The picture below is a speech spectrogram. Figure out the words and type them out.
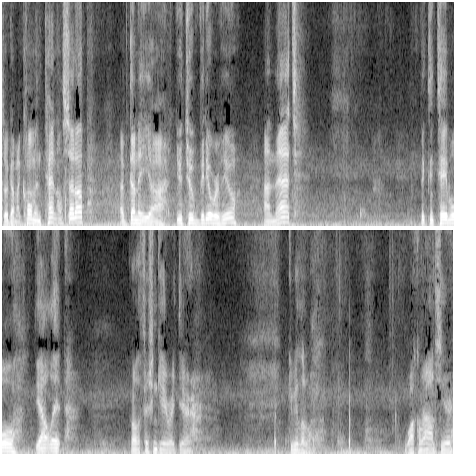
So I got my Coleman tent all set up. I've done a uh, YouTube video review on that. Picnic table, the outlet, got all the fishing gear right there. Give you a little walk around here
